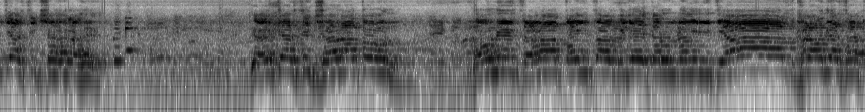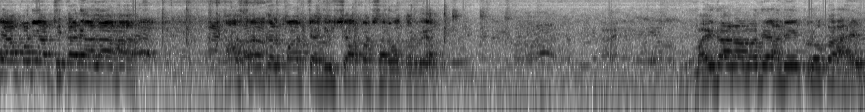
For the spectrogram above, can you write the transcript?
ऐतिहासिक शहर आहे. या ऐतिहासिक शहरातून नवनीत ताईचा विजय करून नवीन इतिहास घडवण्यासाठी आपण या ठिकाणी आला आहात. हा संकल्प आजच्या दिवशी आपण सर्व करूया. मैदानामध्ये अनेक लोक आहेत.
